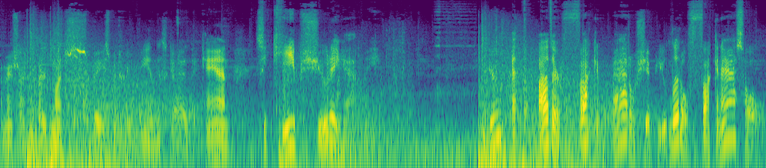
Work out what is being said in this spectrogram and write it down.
I'm just trying to put as much space between me and this guy as I can. So he keeps shooting at me. Shoot at the other fucking battleship, you little fucking asshole.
